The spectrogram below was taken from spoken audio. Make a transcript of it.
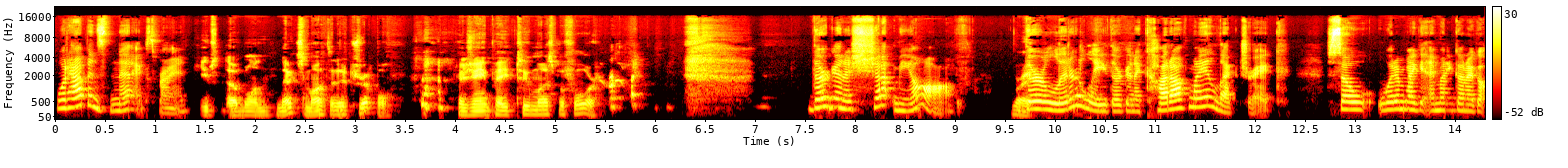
What happens next, Brian? Keeps doubling. Next month it'll triple because you ain't paid two months before. They're going to shut me off. Right. They're literally they're going to cut off my electric. So what am I am I going to go?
